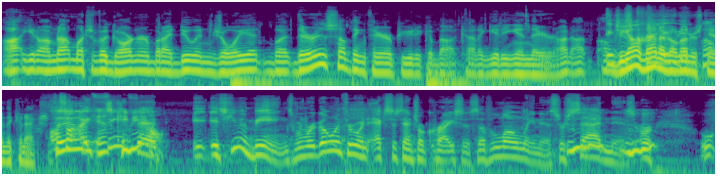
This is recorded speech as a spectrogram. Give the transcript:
Uh, you know, I'm not much of a gardener, but I do enjoy it. But there is something therapeutic about kind of getting in there. I, I, And just beyond that, I don't understand Well, the connection. Food also, I is think communal. that i- as human beings, when we're going through an existential crisis of loneliness or Mm-hmm. sadness or w-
